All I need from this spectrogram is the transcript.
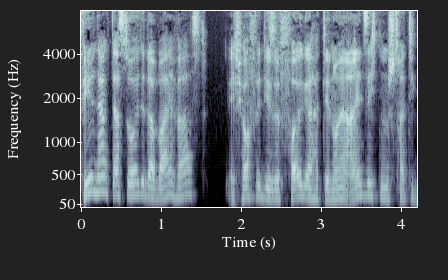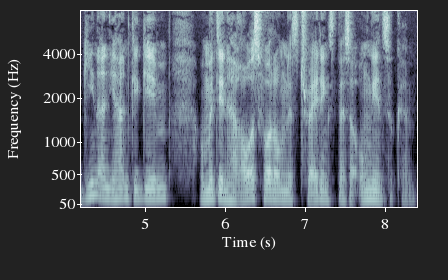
Vielen Dank, dass du heute dabei warst. Ich hoffe, diese Folge hat dir neue Einsichten und Strategien an die Hand gegeben, um mit den Herausforderungen des Tradings besser umgehen zu können.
